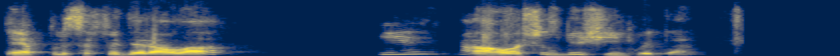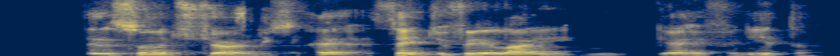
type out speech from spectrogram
tem a Polícia Federal lá e arrocha os bichinhos, coitado. Interessante, Charles. É, se a gente vê lá em Guerra Infinita,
